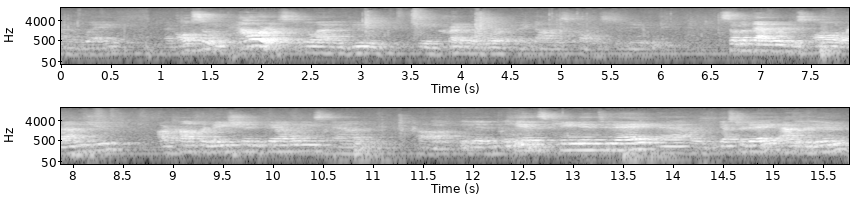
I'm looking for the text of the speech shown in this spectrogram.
kind of way, and also empowered us to go out and do the incredible work that God has called us to do. Some of that work is all around you. Our confirmation families and uh, kids came in today, at, or yesterday afternoon,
